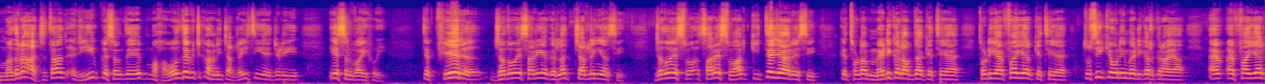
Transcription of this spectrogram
ਮਤਲਬ ਅੱਜ ਤਾਂ ਅਜੀਬ ਕਿਸਮ ਦੇ ਮਾਹੌਲ ਦੇ ਵਿੱਚ ਕਹਾਣੀ ਚੱਲ ਰਹੀ ਸੀ ਇਹ ਜਿਹੜੀ ਇਹ ਸੁਣਵਾਈ ਹੋਈ। ਤੇ ਫਿਰ ਜਦੋਂ ਇਹ ਸਾਰੀਆਂ ਗੱਲਾਂ ਚੱਲ ਰਹੀਆਂ ਸੀ, ਜਦੋਂ ਇਹ ਸਵਾ- ਸਾਰੇ ਸਵਾਲ ਕੀਤੇ ਜਾ ਰਹੇ ਸੀ ਕਿ ਤੁਹਾਡਾ ਮੈਡੀਕਲ ਆਪਦਾ ਕਿੱਥੇ ਹੈ, ਤੁਹਾਡੀ ਐਫ ਆਈ ਆਰ ਕਿੱਥੇ ਹੈ, ਤੁਸੀਂ ਕਿਉਂ ਨਹੀਂ ਮੈਡੀਕਲ ਕਰਾਇਆ? ਐਫ ਆਈ ਆਰ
